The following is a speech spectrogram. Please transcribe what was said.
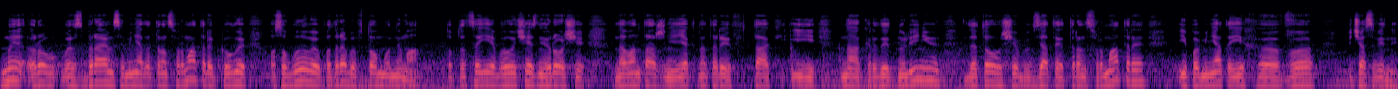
Ми збираємося міняти трансформатори, коли особливої потреби в тому нема. Тобто це є величезні гроші навантаження як на тариф, так і на кредитну лінію для того, щоб взяти трансформатори і поміняти їх е, в під час війни.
